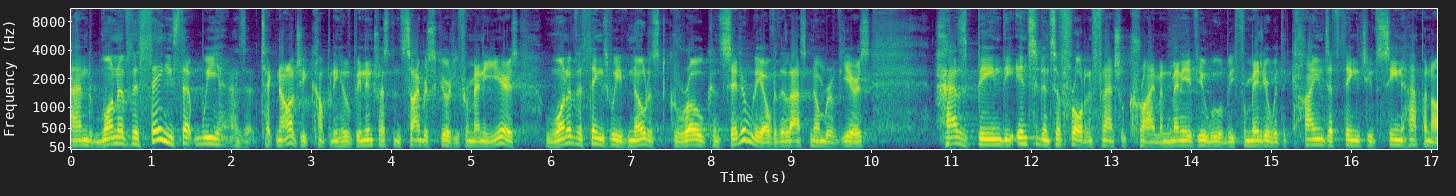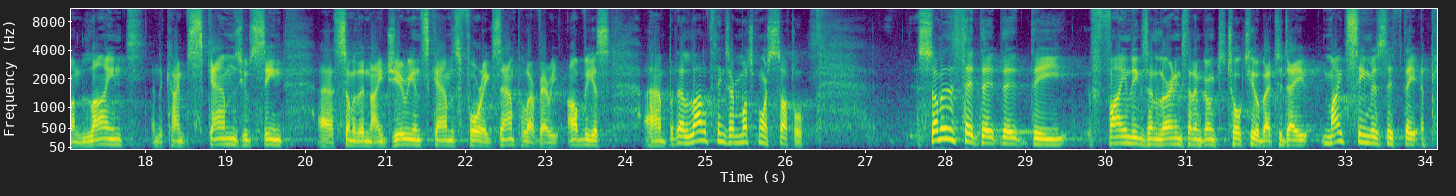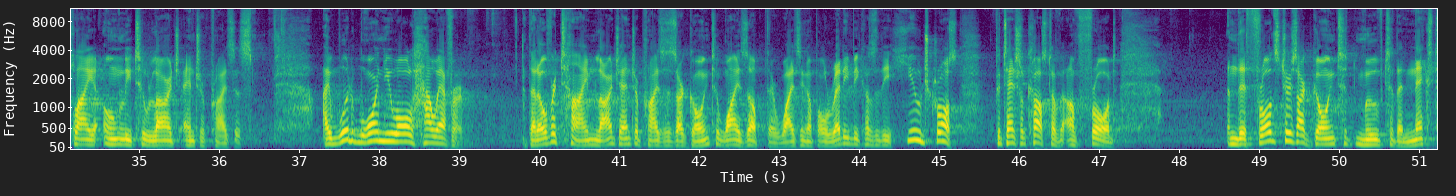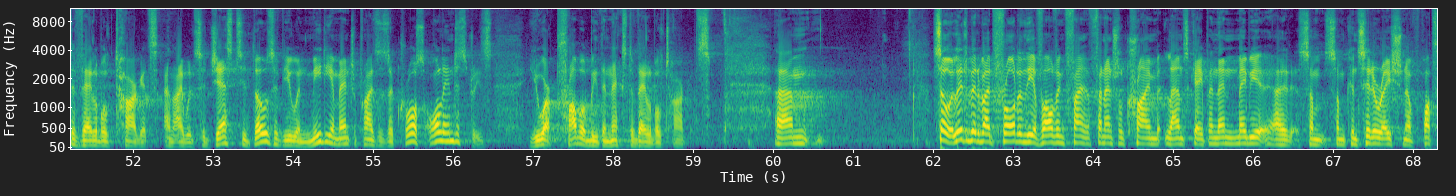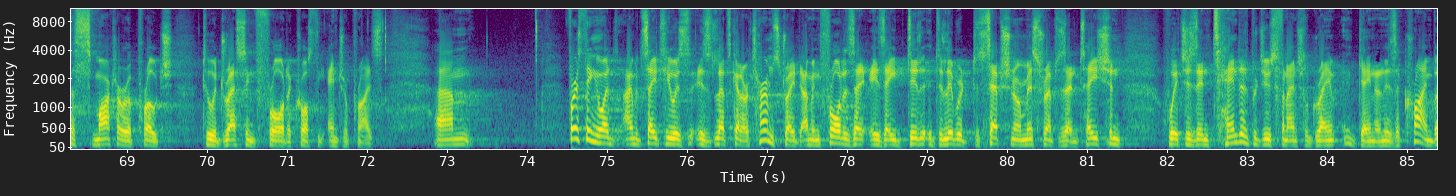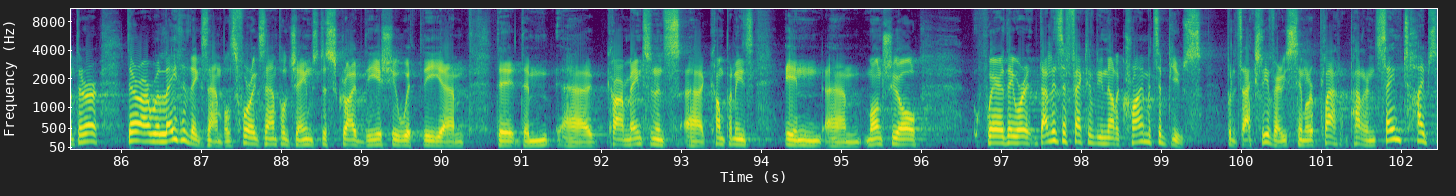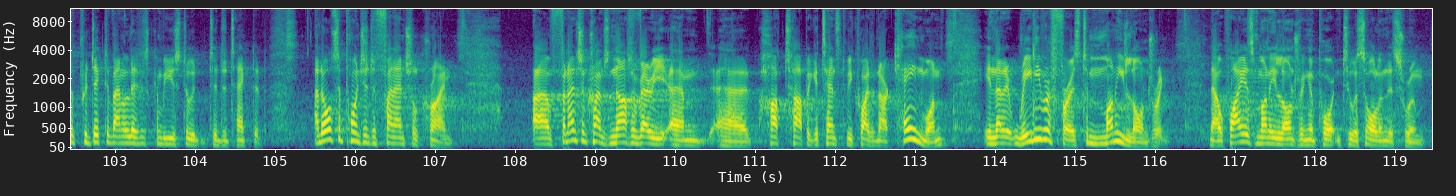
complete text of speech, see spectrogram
And one of the things that we, as a technology company who've been interested in cybersecurity for many years, one of the things we've noticed grow considerably over the last number of years has been the incidence of fraud and financial crime. And many of you will be familiar with the kinds of things you've seen happen online and the kind of scams you've seen. Uh, some of the Nigerian scams, for example, are very obvious, uh, but a lot of things are much more subtle. Some of the, the, the, the findings and learnings that I'm going to talk to you about today might seem as if they apply only to large enterprises. I would warn you all, however, that over time, large enterprises are going to wise up. They're wising up already because of the huge cost, potential cost of, of fraud. And the fraudsters are going to move to the next available targets. And I would suggest to those of you in medium enterprises across all industries, you are probably the next available targets. Um, so a little bit about fraud in the evolving fi financial crime landscape, and then maybe uh, some, some consideration of what's a smarter approach to addressing fraud across the enterprise. Um, First thing I would say to you is, is, let's get our terms straight. I mean, fraud is a, is a de deliberate deception or misrepresentation which is intended to produce financial gain and is a crime. But there are, there are related examples. For example, James described the issue with the, um, the, the uh, car maintenance uh, companies in um, Montreal, where they were, that is effectively not a crime, it's abuse. But it's actually a very similar pattern. Same types of predictive analytics can be used to, to detect it. I'd also point you to financial crime. Uh, financial crime is not a very um, uh, hot topic. It tends to be quite an arcane one in that it really refers to money laundering. Now, why is money laundering important to us all in this room?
